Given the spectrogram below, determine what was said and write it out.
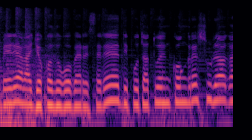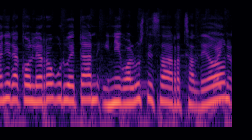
Bere ala joko dugu berriz ere, diputatuen kongresura, gainerako lerroburuetan, inigo alustiza arratsaldeon,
